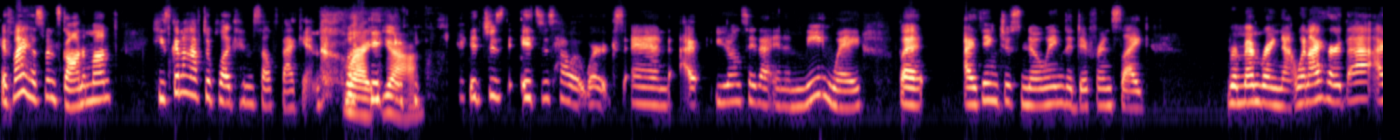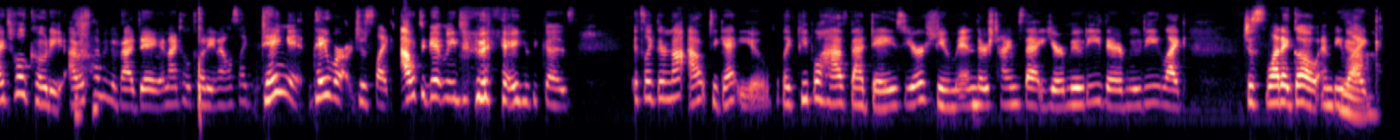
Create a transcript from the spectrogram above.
if my husband's gone a month, he's gonna have to plug himself back in. Right, yeah. It's just it's just how it works. And I you don't say that in a mean way, but I think just knowing the difference, like remembering that when I heard that, I told Cody I was having a bad day, and I told Cody, and I was like, "Dang it, they were just like out to get me today because it's like they're not out to get you. Like people have bad days. You're human. There's times that you're moody, they're moody. Like just let it go and be Yeah. like,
